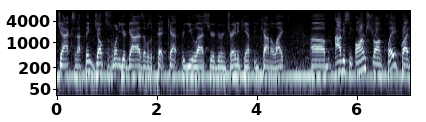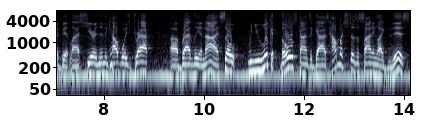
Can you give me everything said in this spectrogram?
Jackson. I think Jelks was one of your guys that was a pet cat for you last year during training camp that you kind of liked. Um, obviously, Armstrong played quite a bit last year, and then the Cowboys draft uh, Anae. So when you look at those kinds of guys, how much does a signing like this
